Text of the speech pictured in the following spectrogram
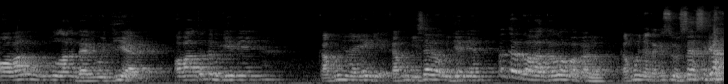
Orang pulang dari ujian, orang tuh tuh begini. Kamu nanya kamu bisa gak ujiannya? Betul kalau tahu apa kan? Kamu nyonteknya sukses kan?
